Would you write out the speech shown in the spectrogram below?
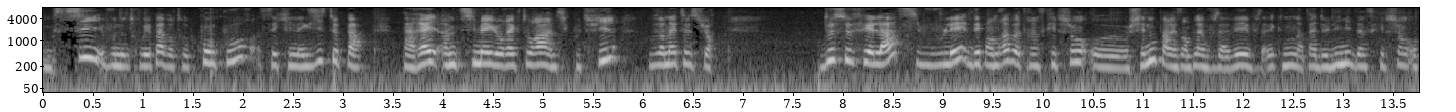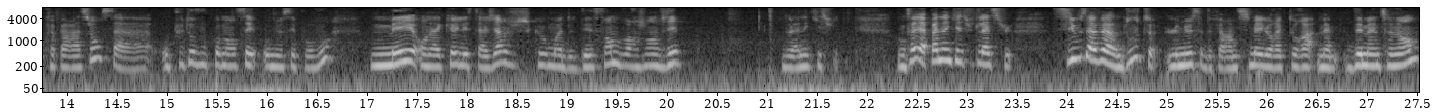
Donc si vous ne trouvez pas votre concours, c'est qu'il n'existe pas. Pareil, un petit mail au rectorat, un petit coup de fil, vous en êtes sûr. De ce fait-là, si vous voulez, dépendra votre inscription chez nous, par exemple. Là, vous savez, vous savez que nous, on n'a pas de limite d'inscription aux préparations. Ça, au plus tôt vous commencez, au mieux c'est pour vous. Mais on accueille les stagiaires jusqu'au mois de décembre, voire janvier de l'année qui suit. Donc ça, il n'y a pas d'inquiétude là-dessus. Si vous avez un doute, le mieux c'est de faire un petit mail au rectorat, même dès maintenant.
